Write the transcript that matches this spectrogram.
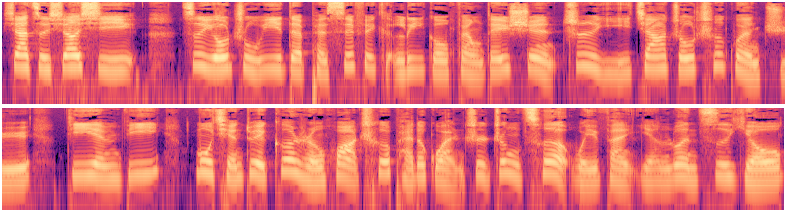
下次消息，自由主义的 Pacific Legal Foundation 质疑加州车管局 DMV 目前对个人化车牌的管制政策违反言论自由。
